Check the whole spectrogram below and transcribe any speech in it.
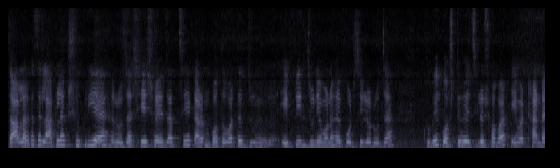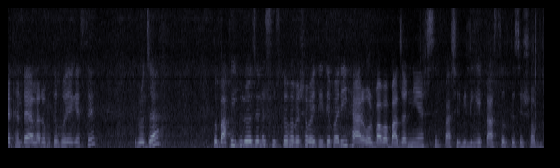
তো আল্লাহর কাছে লাখ লাখ শুক্রিয়া, রোজা শেষ হয়ে যাচ্ছে। কারণ গতবার তো এপ্রিল, জুনে মনে হয় পড়ছিল রোজা। খুবই কষ্ট হয়েছিল সবার। এবার ঠান্ডায় ঠান্ডায় আল্লাহর মতো হয়ে গেছে রোজা। তো বাকিগুলো যেন সুস্থভাবে সবাই দিতে পারি। আর ওর বাবা বাজার নিয়ে আসছে। পাশের বিল্ডিংয়ে কাজ চলতেছে শব্দ।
